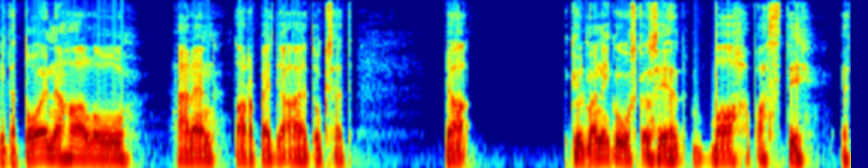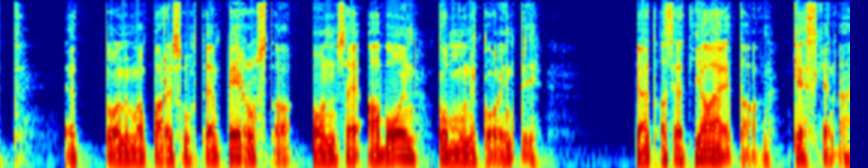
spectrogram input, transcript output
mitä toinen haluaa, hänen tarpeet ja ajatukset. Ja kyllä mä niin uskon siihen vahvasti, että, että toimivan parisuhteen perusta on se avoin kommunikointi ja että asiat jaetaan keskenään.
